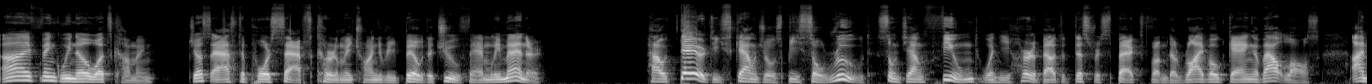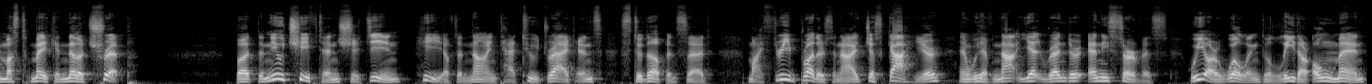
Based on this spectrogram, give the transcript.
I think we know what's coming. Just ask the poor saps currently trying to rebuild the Zhu family manor. How dare these scoundrels be so rude? Song Jiang fumed when he heard about the disrespect from the rival gang of outlaws. I must make another trip. But the new chieftain Shi Jin, he of the nine tattooed dragons, stood up and said, My three brothers and I just got here, and we have not yet rendered any service. We are willing to lead our own men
